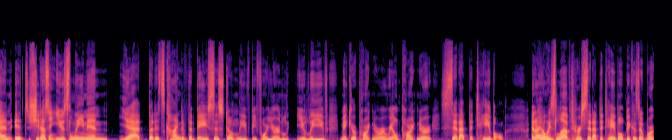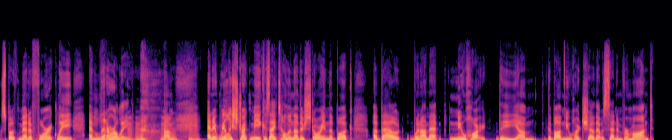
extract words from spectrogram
And it she doesn't use lean in yet, but it's kind of the basis. Don't leave before you're, you leave. Make your partner a real partner. Sit at the table. And I always loved her sit at the table because it works both metaphorically and literally. um, And it really struck me because I tell another story in the book about when on that Newhart, the um, the Bob Newhart show that was set in Vermont,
